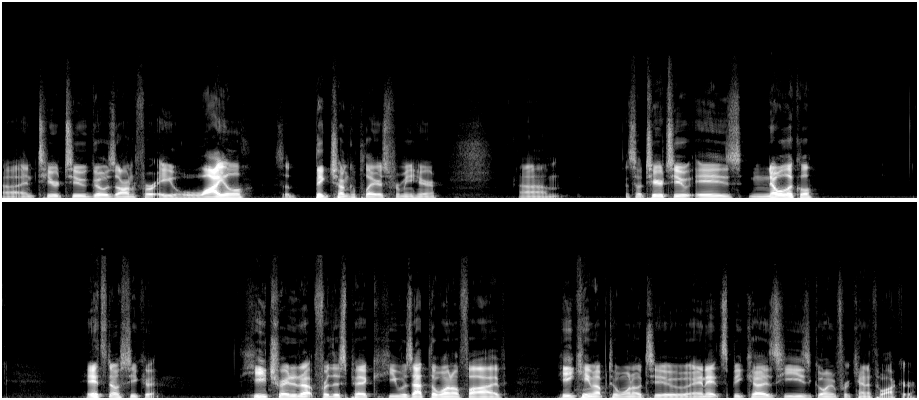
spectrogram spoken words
uh, and tier two goes on for a while. It's a big chunk of players for me here. Um, so tier two is Noah Lickle. It's no secret. He traded up for this pick. He was at the 105. He came up to 102, and it's because he's going for Kenneth Walker.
